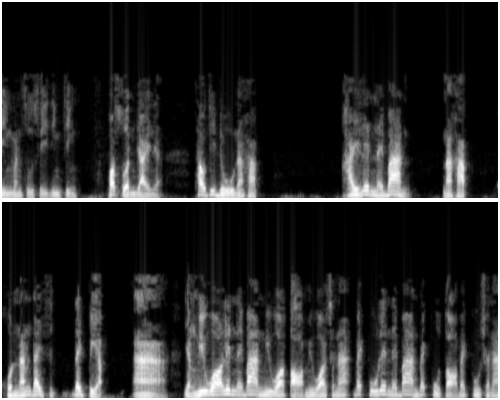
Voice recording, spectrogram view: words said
ริง ๆ มันสูสีจริง ๆ เพราะส่วนใหญ่เนี่ย เท่าที่ดูนะครับ ใครเล่นในบ้านนะครับ คนนั้นได้ได้เปรียบ อ่า อย่างมิววอลเล่นในบ้านมิววอลต่อมิววอลชนะแบ็กพูเล่นในบ้านแบ็กพูต่อแบ็กพูชนะ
